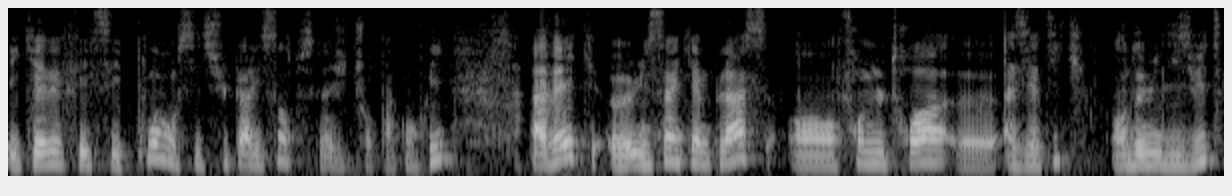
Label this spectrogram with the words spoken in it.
et qui avait fait ses points aussi de super licence, parce que là, j'ai toujours pas compris, avec euh, une cinquième place en Formule 3 euh, asiatique en 2018.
